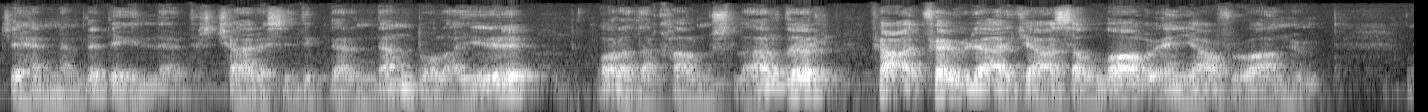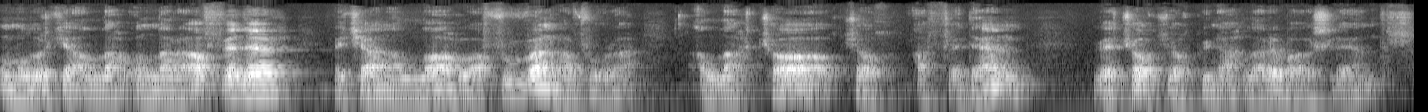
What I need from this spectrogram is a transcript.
cehennemde değillerdir. Çaresizliklerinden dolayı orada kalmışlardır. فَاُولَٰئِكَ عَسَى اللّٰهُ اَنْ يَعْفُرُ عَنْهُمْ Umulur ki Allah onları affeder ve kânallâhu afuvven gafura. Allah çok çok affeden ve çok çok günahları bağışlayandır.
